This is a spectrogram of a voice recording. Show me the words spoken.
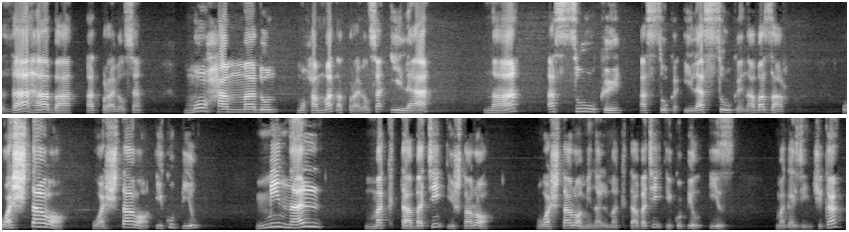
Захаба отправился. Мухаммадун. Мухаммад отправился иля на асукы. Асука. Иля сука. На базар. Ваштаро. Ваштаро. И купил Миналь мактабати иштаро. Ваштаро миналь мактабати и купил из магазинчика.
